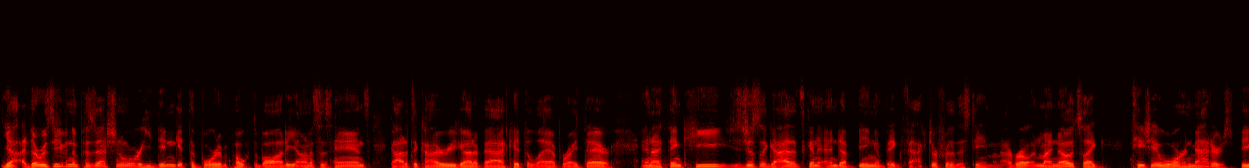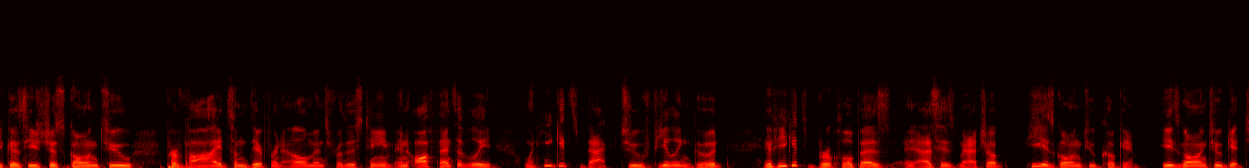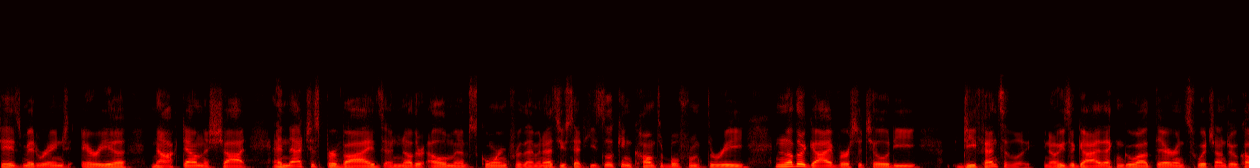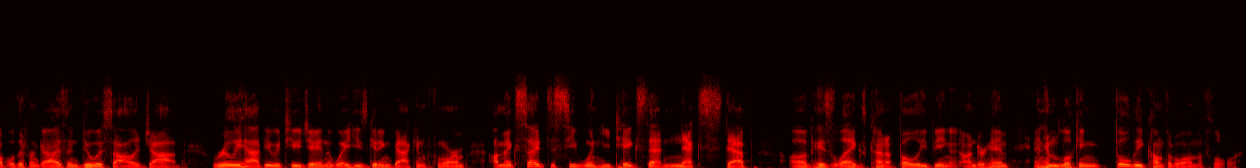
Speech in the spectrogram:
Yeah, there was even the possession where he didn't get the board and poked the ball out of Giannis's hands, got it to Kyrie, got it back, hit the layup right there. And I think he's just a guy that's going to end up being a big factor for this team. And I wrote in my notes like TJ Warren matters because he's just going to provide some different elements for this team. And offensively, when he gets back to feeling good, if he gets Brook Lopez as his matchup, he is going to cook him. He's going to get to his mid range area, knock down the shot, and that just provides another element of scoring for them. And as you said, he's looking comfortable from three. And another guy, versatility defensively. You know, he's a guy that can go out there and switch onto a couple different guys and do a solid job. Really happy with TJ and the way he's getting back in form. I'm excited to see when he takes that next step of his legs kind of fully being under him and him looking fully comfortable on the floor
